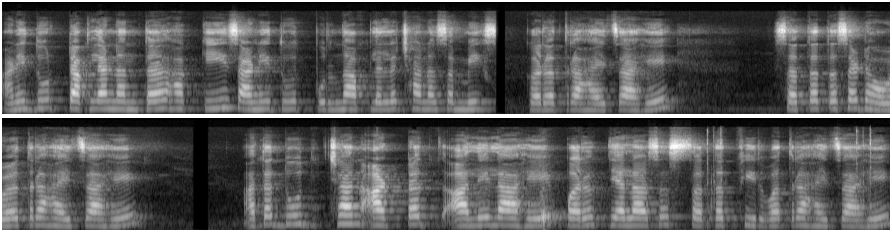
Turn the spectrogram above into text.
आणि दूध टाकल्यानंतर हा किस आणि दूध पूर्ण आपल्याला छान असं मिक्स करत राहायचं आहे. सतत असं ढवळत राहायचं आहे. आता दूध छान आटत आलेलं आहे. परत याला असं सतत फिरवत राहायचं आहे.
